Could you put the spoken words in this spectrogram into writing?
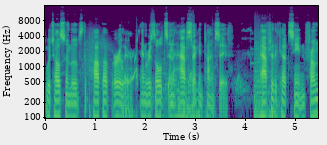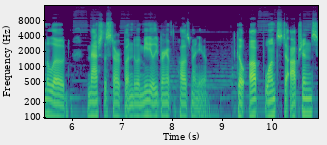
which also moves the pop-up earlier and results in a half second time save. After the cutscene, from the load, mash the start button to immediately bring up the pause menu. Go up once to options,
